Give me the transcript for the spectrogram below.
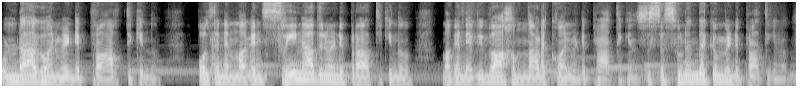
ഉണ്ടാകുവാൻ വേണ്ടി പ്രാർത്ഥിക്കുന്നു. അപ്പോൾ തന്നെ മകൻ ശ്രീനാഥിനു വേണ്ടി പ്രാർത്ഥിക്കുന്നു. മകന്റെ വിവാഹം നടക്കുവാൻ വേണ്ടി പ്രാർത്ഥിക്കുന്നു. സിസ്റ്റർ സുനന്ദക്കും വേണ്ടി പ്രാർത്ഥിക്കുന്നു.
